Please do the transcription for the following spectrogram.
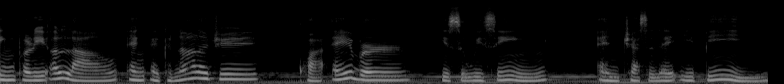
Simply allow and acknowledge whatever is within and just let it be.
